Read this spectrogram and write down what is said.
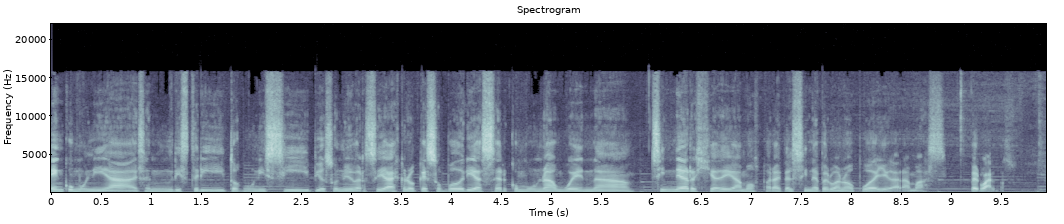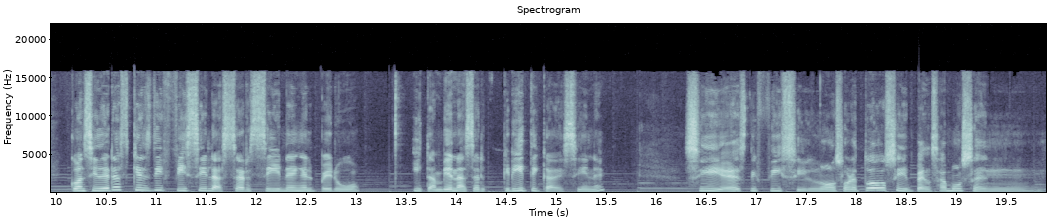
en comunidades, en distritos, municipios, universidades. Creo que eso podría ser como una buena sinergia, digamos, para que el cine peruano pueda llegar a más peruanos. ¿Consideras que es difícil hacer cine en el Perú y también hacer crítica de cine? Sí, es difícil, ¿no? Sobre todo si pensamos en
